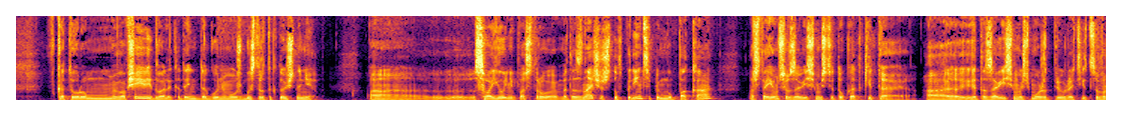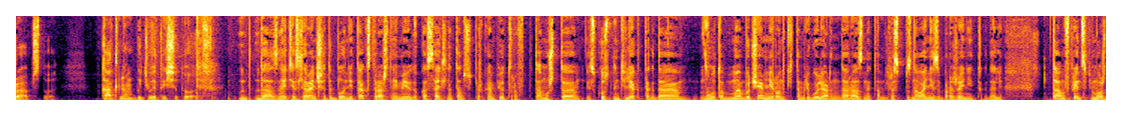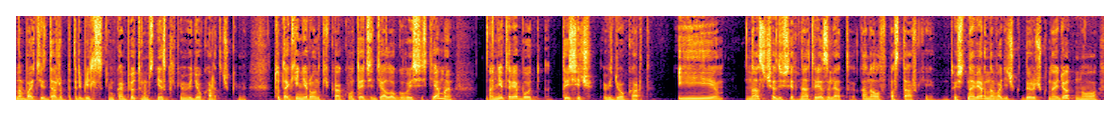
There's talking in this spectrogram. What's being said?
в котором вообще едва ли когда-нибудь догоним, а уж быстро так точно нет. А э, свое не построим. Это значит, что, в принципе, мы пока остаемся в зависимости только от Китая, а эта зависимость может превратиться в рабство – как нам быть в этой ситуации? Да, знаете, если раньше это было не так страшно, я имею в виду касательно там суперкомпьютеров, потому что искусственный интеллект тогда, ну, там мы обучаем нейронки там регулярно, да, разные там для распознавания изображений и так далее. Там, в принципе, можно обойтись даже потребительским компьютером с несколькими видеокарточками. То такие нейронки, как вот эти диалоговые системы, они требуют тысяч видеокарт. И нас сейчас действительно отрезали от каналов поставки. То есть, наверное, водичка дырочку найдет, но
